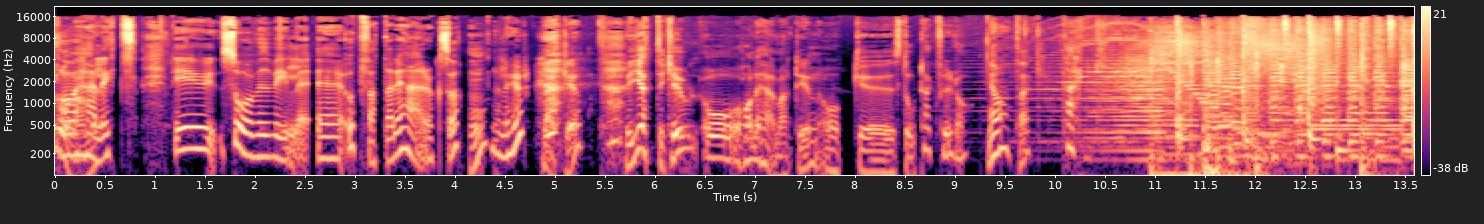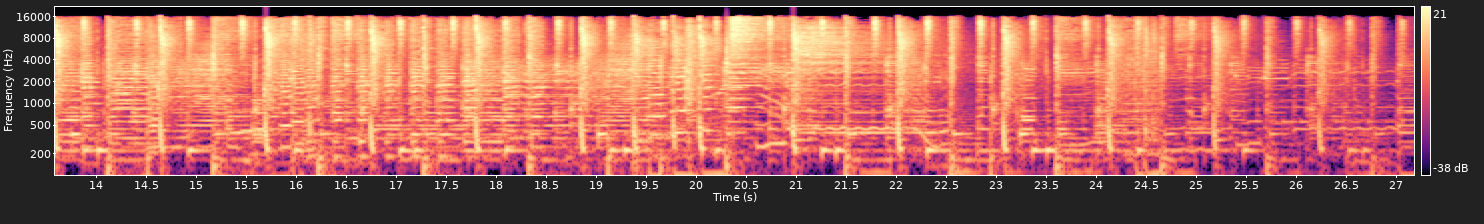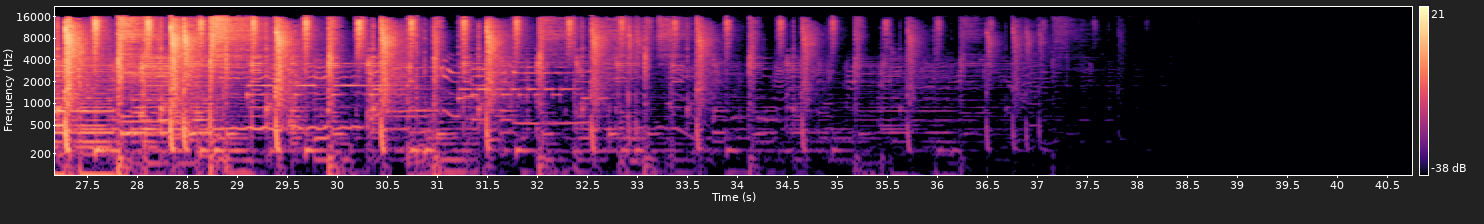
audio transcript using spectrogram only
Ja, vad härligt. Det är ju så vi vill eh, uppfatta det här också, eller hur? Verkligen. Det är jättekul att ha dig här Martin och eh, stort tack för idag. Ja, tack. Tack.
